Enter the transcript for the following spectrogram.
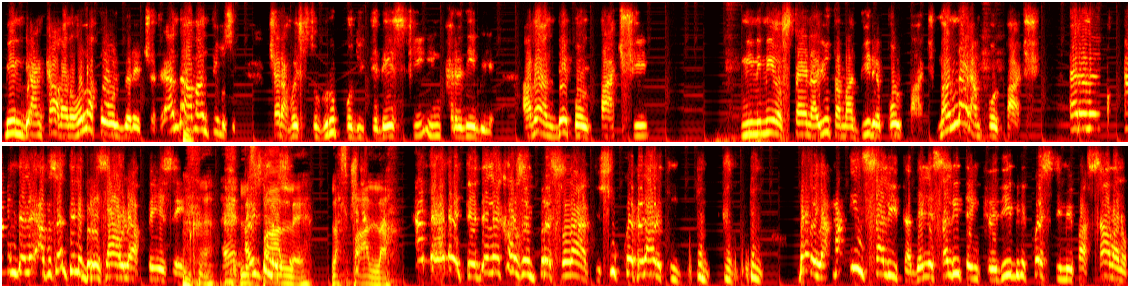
mi imbiancavano con la polvere, eccetera, andava avanti così. C'era questo gruppo di tedeschi incredibili, avevano dei polpacci, Nini mio Sten aiutami a dire polpacci, ma non erano polpacci, erano delle, presente le bresaule appese, eh? le spalle, la spalla ha veramente delle cose impressionanti. Su quei pedali tu, tu, tu, Boia, ma in salita delle salite incredibili questi mi passavano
